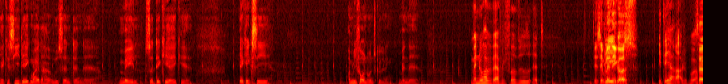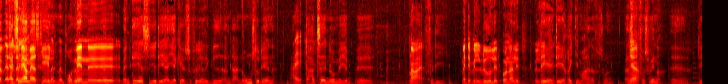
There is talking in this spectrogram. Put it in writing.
Jeg kan sige, at det er ikke mig, der har udsendt den øh, mail, så det kan jeg ikke... Øh, jeg kan ikke sige, om I får en undskyldning, men øh, Men nu har vi i hvert fald fået at vide, at Det er simpelthen ikke os. I det her radioprogram. Så altså, altså lad være med at stjæle. Men, men prøv at høre, Men, øh, men, men det jeg siger, det er, jeg kan jo selvfølgelig ikke vide, om der er nogen studerende, Nej, der har taget noget med hjem, øh, nej, fordi men det vil lyde lidt underligt, vil det, det, ikke? er, det er rigtig meget, der er forsvundet. Altså Ja. ja. forsvinder. Øh, det,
